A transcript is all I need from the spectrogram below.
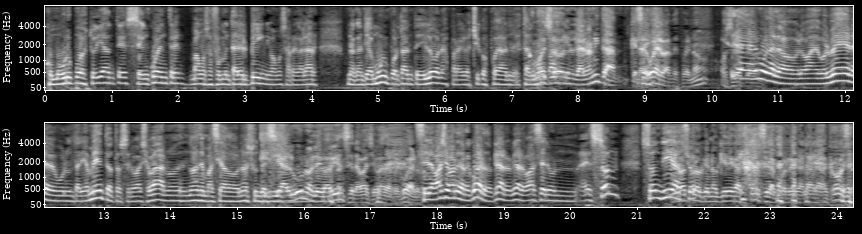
como grupo de estudiantes se encuentren, vamos a fomentar el picnic, vamos a regalar una cantidad muy importante de lonas para que los chicos puedan estar Como en el eso, parque. la lonita, que la Sí. devuelvan después, ¿no? O sea, alguna lo, lo va a devolver eh, voluntariamente, otro se lo va a llevar, no, es- no es demasiado, no es un y si a alguno le va bien, se la va a llevar de recuerdo. Se la va a llevar de recuerdo, claro, claro, va a ser un... eh, son, son días... otro yo- que no quiere gastar se la puede regalar a cosas,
